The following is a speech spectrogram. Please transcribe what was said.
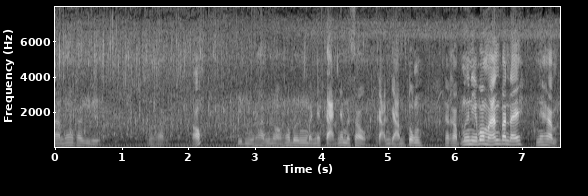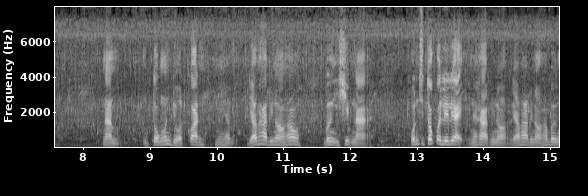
น้ำแห้งข้าวอีหลีนะครับคลิปนี้าพี่น้องเขาเบิ่งบรรยากาศเนี่ยมมื่อเช้าการยามตรงนะครับมือนี้บ่หมานปานใดนะครับน้ำตรงมันโยดก่อนนะครับเดี๋ยวพาพี่น้องเขาเบิ่งอีกคลิปหน้าฝนสิตกไปเรื่อยๆนะครับพี่น้องเดี๋ยวพาพี่น้องเขาเบิ่ง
